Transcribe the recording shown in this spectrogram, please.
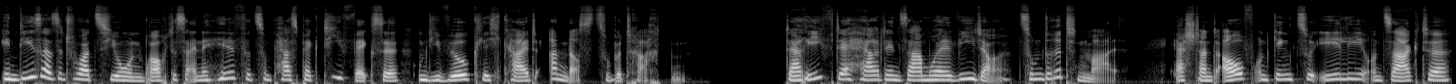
In dieser Situation braucht es eine Hilfe zum Perspektivwechsel, um die Wirklichkeit anders zu betrachten. Da rief der Herr den Samuel wieder, zum dritten Mal. Er stand auf und ging zu Eli und sagte,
